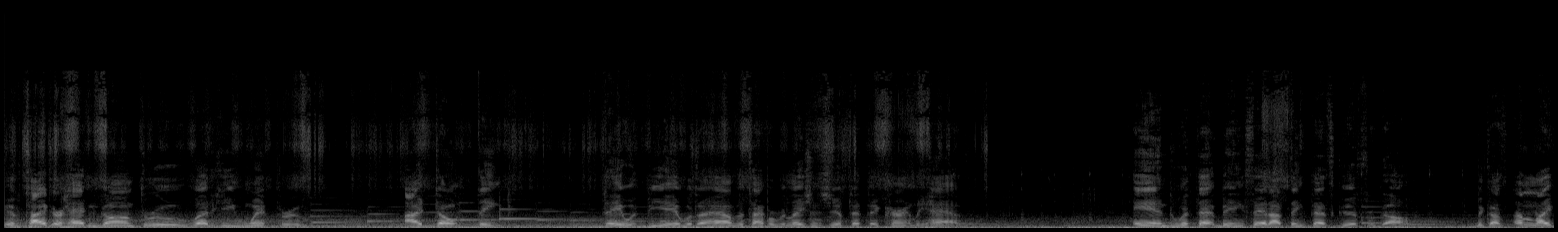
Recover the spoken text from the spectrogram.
if Tiger hadn't gone through what he went through, I don't think they would be able to have the type of relationship that they currently have. And with that being said, I think that's good for golf. Because unlike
